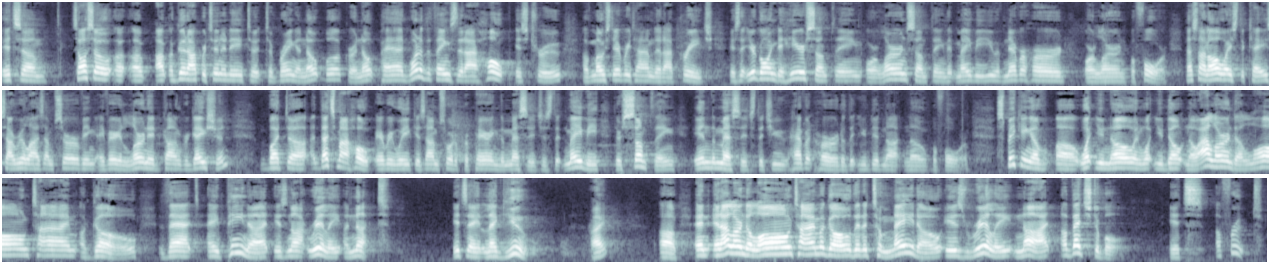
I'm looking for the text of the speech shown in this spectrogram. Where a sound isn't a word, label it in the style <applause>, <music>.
it's, um, it's also a, a, a, good opportunity to, to bring a notebook or a notepad. One of the things that I hope is true of most every time that I preach is that you're going to hear something or learn something that maybe you have never heard or learned before. That's not always the case. I realize I'm serving a very learned congregation, but uh, that's my hope every week as I'm sort of preparing the message is that maybe there's something in the message that you haven't heard or that you did not know before. Speaking of uh, what you know and what you don't know, I learned a long time ago that a peanut is not really a nut, it's a legume, right? Uh, and, and I learned a long time ago that a tomato is really not a vegetable, it's a fruit.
